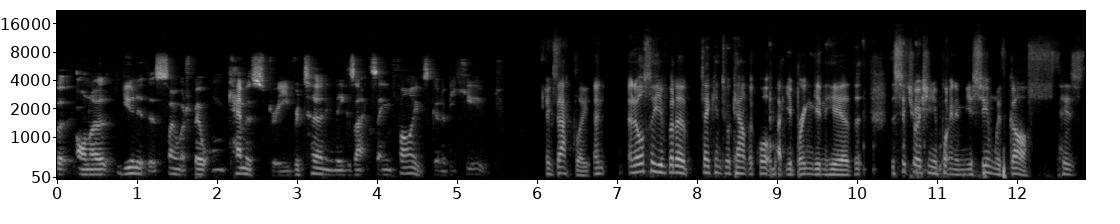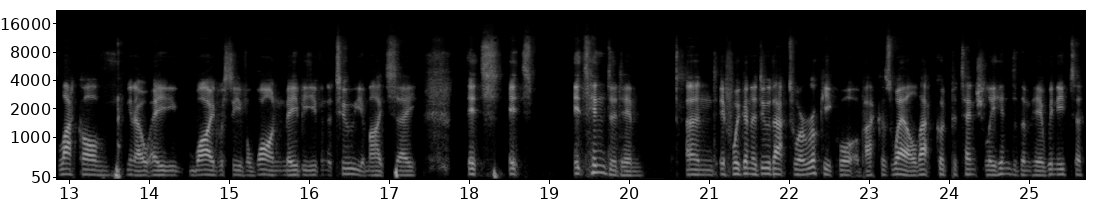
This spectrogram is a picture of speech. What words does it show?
but on a unit that's so much built on chemistry, returning the exact same five is going to be huge. Exactly. And and also you've got to take into account the quarterback you bring in here, the, the situation you're putting him. You see him with Goff, his lack of, you know, a wide receiver one, maybe even a two, you might say. It's it's it's hindered him. And if we're going to do that to a rookie quarterback as well, that could potentially hinder them here. We need to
